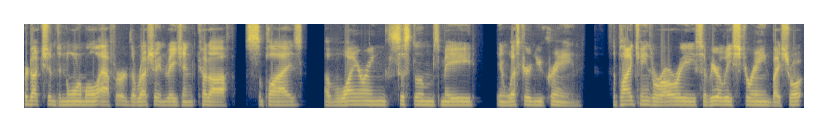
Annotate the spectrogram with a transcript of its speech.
production to normal after the Russia invasion cut off supplies of wiring systems made in western Ukraine. Supply chains were already severely strained by short-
